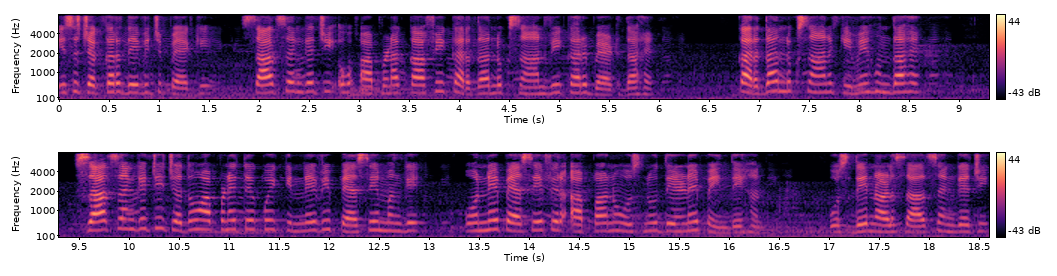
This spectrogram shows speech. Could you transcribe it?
ਇਸ ਚੱਕਰ ਦੇ ਵਿੱਚ ਪੈ ਕੇ ਸਾਧ ਸੰਗਤ ਜੀ ਉਹ ਆਪਣਾ ਕਾਫੀ ਘਰ ਦਾ ਨੁਕਸਾਨ ਵੀ ਕਰ ਬੈਠਦਾ ਹੈ। ਘਰ ਦਾ ਨੁਕਸਾਨ ਕਿਵੇਂ ਹੁੰਦਾ ਹੈ? ਸਾਧ ਸੰਗਤ ਜੀ ਜਦੋਂ ਆਪਣੇ ਤੇ ਕੋਈ ਕਿੰਨੇ ਵੀ ਪੈਸੇ ਮੰਗੇ ਉਹਨੇ ਪੈਸੇ ਫਿਰ ਆਪਾਂ ਨੂੰ ਉਸ ਨੂੰ ਦੇਣੇ ਪੈਂਦੇ ਹਨ। ਉਸ ਦੇ ਨਾਲ ਸਾਧ ਸੰਗਤ ਜੀ,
